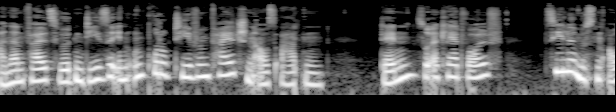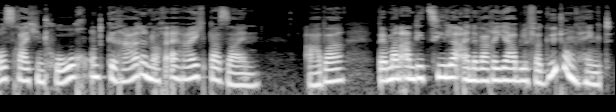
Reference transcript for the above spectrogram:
Andernfalls würden diese in unproduktivem Feilschen ausarten. Denn, so erklärt Wolf, Ziele müssen ausreichend hoch und gerade noch erreichbar sein. Aber wenn man an die Ziele eine variable Vergütung hängt,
